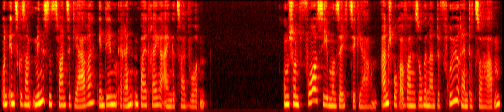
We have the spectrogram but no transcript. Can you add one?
und insgesamt mindestens 20 Jahre, in denen Rentenbeiträge eingezahlt wurden. Um schon vor 67 Jahren Anspruch auf eine sogenannte Frührente zu haben,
